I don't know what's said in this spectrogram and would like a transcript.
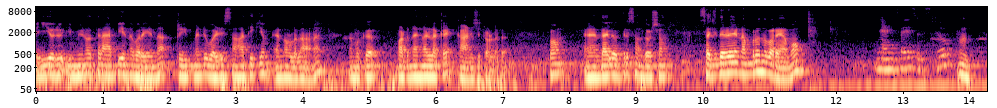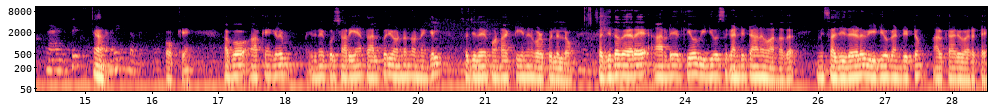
ഈ ഒരു ഇമ്മ്യൂണോതെറാപ്പി എന്ന് പറയുന്ന ട്രീറ്റ്മെന്റ് വഴി സാധിക്കും എന്നുള്ളതാണ് നമുക്ക് പഠനങ്ങളിലൊക്കെ കാണിച്ചിട്ടുള്ളത്. അപ്പം എന്തായാലും ഒത്തിരി സന്തോഷം. സജിതയുടെ നമ്പർ ഒന്ന് പറയാമോ? ഓക്കെ. അപ്പോൾ ആർക്കെങ്കിലും ഇതിനെക്കുറിച്ച് അറിയാൻ താല്പര്യമുണ്ടെന്നുണ്ടെങ്കിൽ സജിതയെ കോൺടാക്ട് ചെയ്യുന്നതിന് കുഴപ്പമില്ലല്ലോ. സജിത വേറെ ആരുടെയൊക്കെയോ വീഡിയോസ് കണ്ടിട്ടാണ് വന്നത്. ഇനി സജിതയുടെ വീഡിയോ കണ്ടിട്ടും ആൾക്കാർ വരട്ടെ.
